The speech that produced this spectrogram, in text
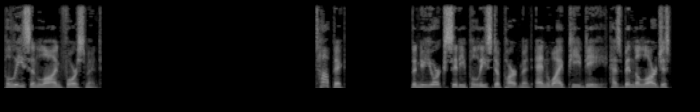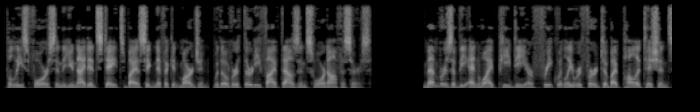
Police and law enforcement the New York City Police Department (NYPD) has been the largest police force in the United States by a significant margin, with over 35,000 sworn officers. Members of the NYPD are frequently referred to by politicians,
